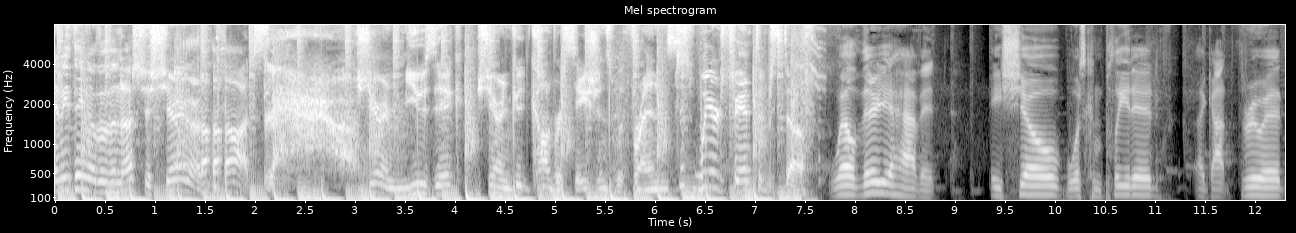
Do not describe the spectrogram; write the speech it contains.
anything other than us just sharing our th- thoughts. Sharing music, sharing good conversations with friends. Just weird phantom stuff. Well, there you have it. A show was completed. I got through it.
